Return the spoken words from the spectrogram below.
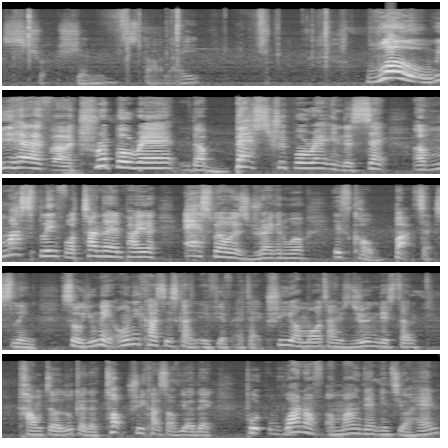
Destruction, Starlight. Whoa! We have a triple rare, the best triple rare in the set. A must play for Thunder Empire as well as Dragon World. It's called Budset Sling. So you may only cast this card if you have attacked 3 or more times during this turn. Counter, look at the top 3 cards of your deck. Put one of among them into your hand,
